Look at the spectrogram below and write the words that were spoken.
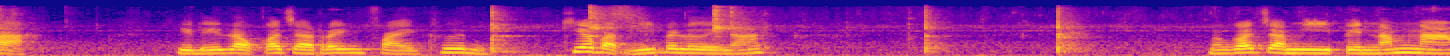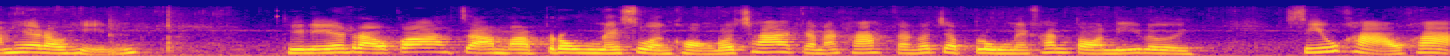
ค่ะ ทีนี้เราก็จะเร่งไฟขึ้น เคี่ยวแบบนี้ไปเลยนะ มันก็จะมีเป็นน้ำน้ำให้เราเห็น ทีนี้เราก็จะมาปรุงในส่วนของรสชาติกันนะคะ กันก็จะปรุงในขั้นตอนนี้เลยซีอิ๊วขาวค่ะ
